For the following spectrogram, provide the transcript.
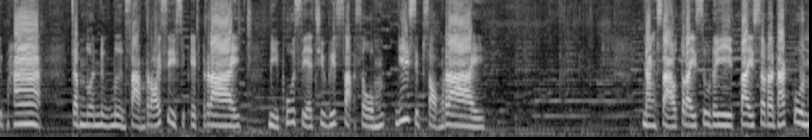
2565 จำนวน 1341 ราย มีผู้เสียชีวิตสะสม 22 ราย นางสาวไตรสุรี ไตรสรณกุล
